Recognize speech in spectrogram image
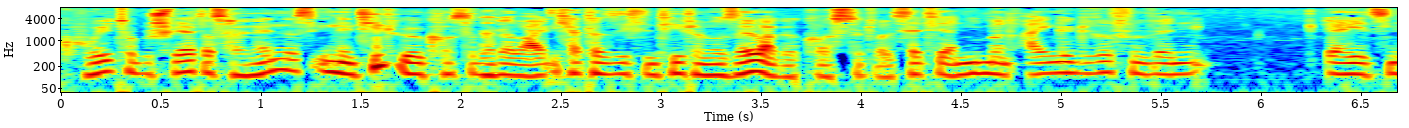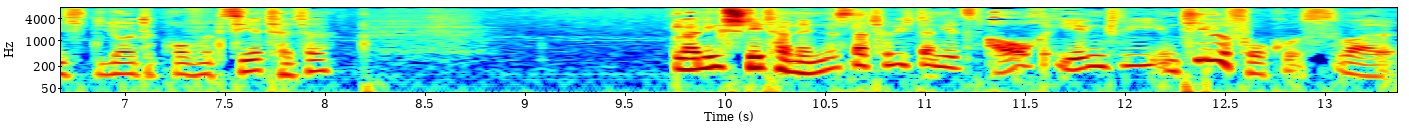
Cueto beschwert, dass Hernandez ihn den Titel gekostet hat, aber eigentlich hat er sich den Titel nur selber gekostet, weil es hätte ja niemand eingegriffen, wenn er jetzt nicht die Leute provoziert hätte. Allerdings steht Hernandez natürlich dann jetzt auch irgendwie im Titelfokus, weil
